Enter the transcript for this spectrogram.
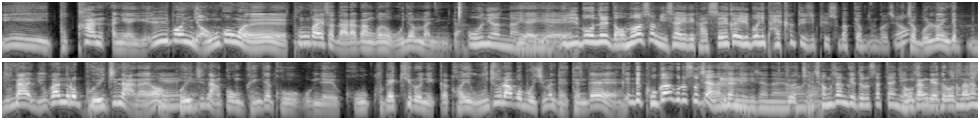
이 북한 아니야, 일본 영공을 통과해서 날아간 건 5년 만입니다. 5년 만이에요. 예, 예. 일본을 넘어서 미사일이 갔어요. 그러니까 일본이 발칵 뒤집힐 수밖에 없는 거죠. 그렇죠. 물론 이제 누나 육안으로 보이지는 않아요. 예, 보이지는 않고 굉장히 고 이제 고 900km니까 거의 우주라고 보시면 될 텐데. 근데 고각으로 쏘지 않았다는 얘기잖아요. 그렇죠. 정상 궤도로 쐈다는 정상 얘기잖아요. 궤도로 정상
